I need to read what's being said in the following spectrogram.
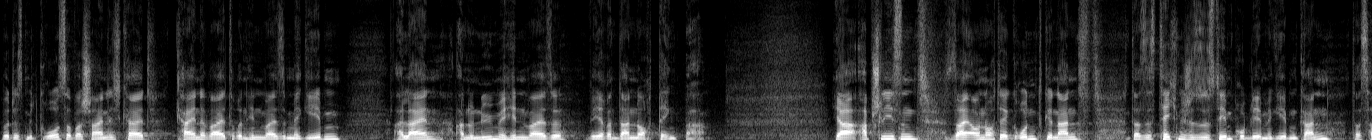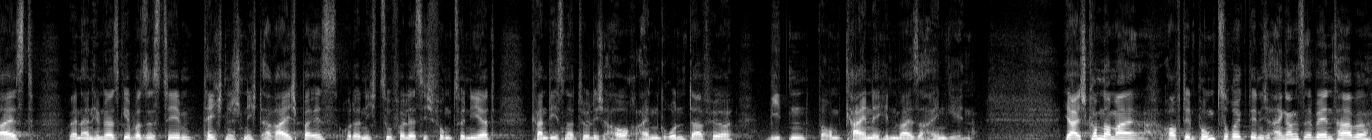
wird es mit großer Wahrscheinlichkeit keine weiteren Hinweise mehr geben. Allein anonyme Hinweise wären dann noch denkbar. Ja, abschließend sei auch noch der Grund genannt, dass es technische Systemprobleme geben kann. Das heißt, wenn ein Hinweisgebersystem technisch nicht erreichbar ist oder nicht zuverlässig funktioniert, kann dies natürlich auch einen Grund dafür bieten, warum keine Hinweise eingehen. Ja, ich komme nochmal auf den Punkt zurück, den ich eingangs erwähnt habe.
